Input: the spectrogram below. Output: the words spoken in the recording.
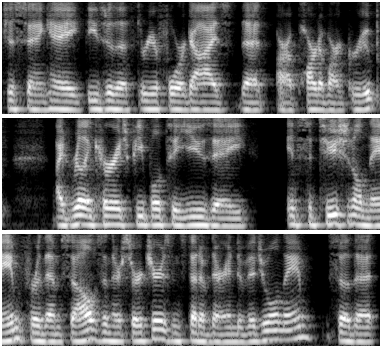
just saying, hey, these are the three or four guys that are a part of our group I'd really encourage people to use a institutional name for themselves and their searchers instead of their individual name so that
